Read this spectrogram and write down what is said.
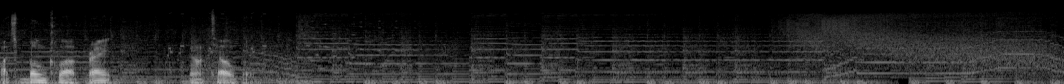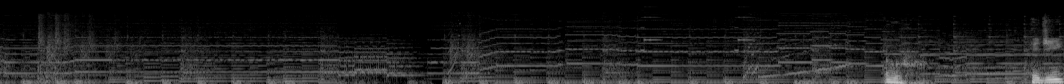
Watch Bone Club, right? No, Tailwind. Ooh. Pidgey.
